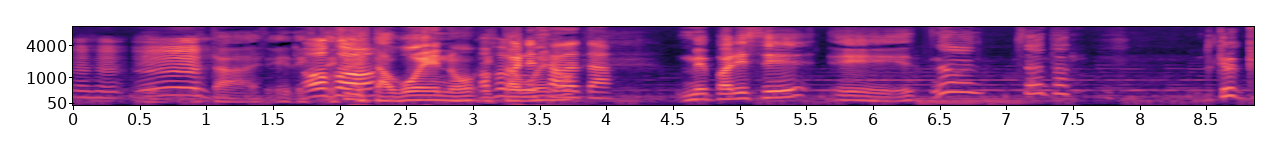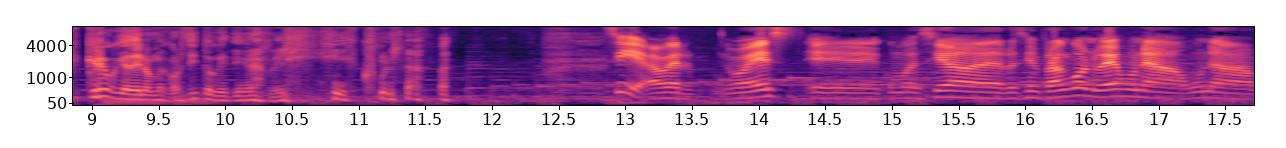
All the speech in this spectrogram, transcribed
Eh, Mm. está, es- es- Ojo. eso está bueno. Ojo está con bueno. esa data. Me parece. eh, no, ya está- creo, que- creo que de lo mejorcito que tiene la película. Sí, a ver, no es, eh, como decía recién Franco, no es una, una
